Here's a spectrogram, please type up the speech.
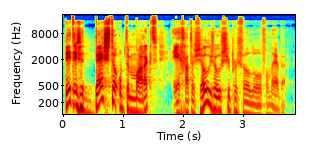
Dit is het beste op de markt en je gaat er sowieso super veel lol van hebben.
